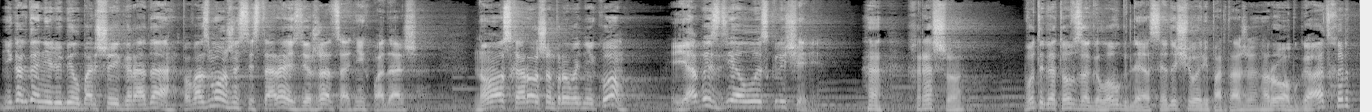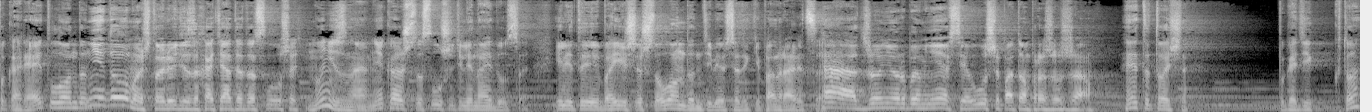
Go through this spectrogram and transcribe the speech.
Никогда не любил большие города, по возможности стараюсь держаться от них подальше. Но с хорошим проводником я бы сделал исключение. Ха, хорошо. Вот и готов заголовок для следующего репортажа. Роб Гатхард покоряет Лондон. Не думаю, что люди захотят это слушать. Ну, не знаю, мне кажется, слушатели найдутся. Или ты боишься, что Лондон тебе все-таки понравится? А, Джуниор бы мне все уши потом прожужжал. Это точно. Погоди, кто?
